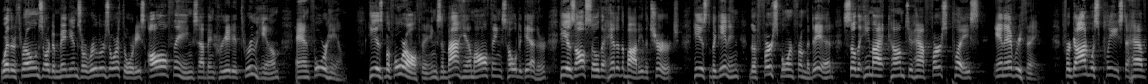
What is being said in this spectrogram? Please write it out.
whether thrones or dominions or rulers or authorities, all things have been created through him and for him. He is before all things, and by him all things hold together. He is also the head of the body, the church. He is the beginning, the firstborn from the dead, so that he might come to have first place in everything. For God was pleased to have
